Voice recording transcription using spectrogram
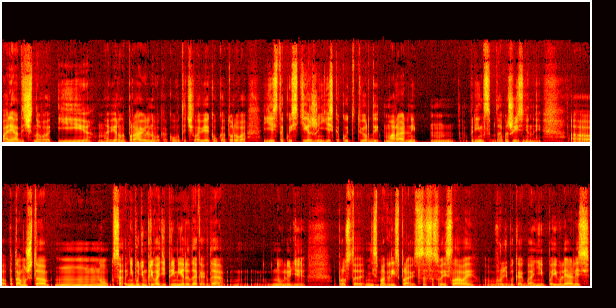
порядочного и, наверное, правильного какого-то человека, у которого есть такой стержень, есть какой-то твердый моральный принцип да, жизненный. А, потому что, ну, не будем приводить примеры, да, когда ну, люди просто не смогли справиться со своей славой. Вроде бы как бы они появлялись,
